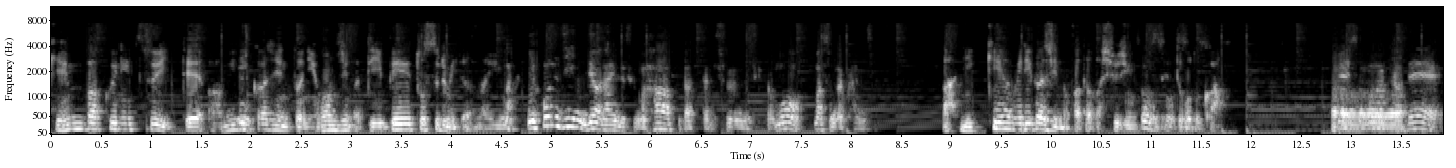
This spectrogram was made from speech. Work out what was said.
原爆についてアメリカ人と日本人がディベートするみたいな内容。まあ、日本人ではないんですけども、ハーフだったりするんですけども、まあそんな感じ。あ、日系アメリカ人の方が主人公でってことか。で、その中で。で、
